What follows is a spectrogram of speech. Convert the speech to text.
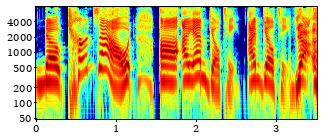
no, turns out uh, I am guilty. I'm guilty. yeah.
